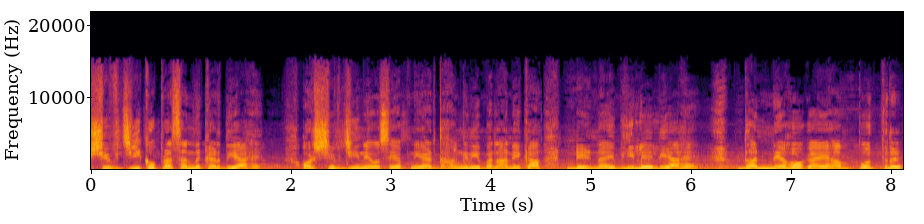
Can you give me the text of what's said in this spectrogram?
शिवजी को प्रसन्न कर दिया है और शिवजी ने उसे अपनी अर्धांगिनी बनाने का निर्णय भी ले लिया है। धन्य हो गए हम पुत्र।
